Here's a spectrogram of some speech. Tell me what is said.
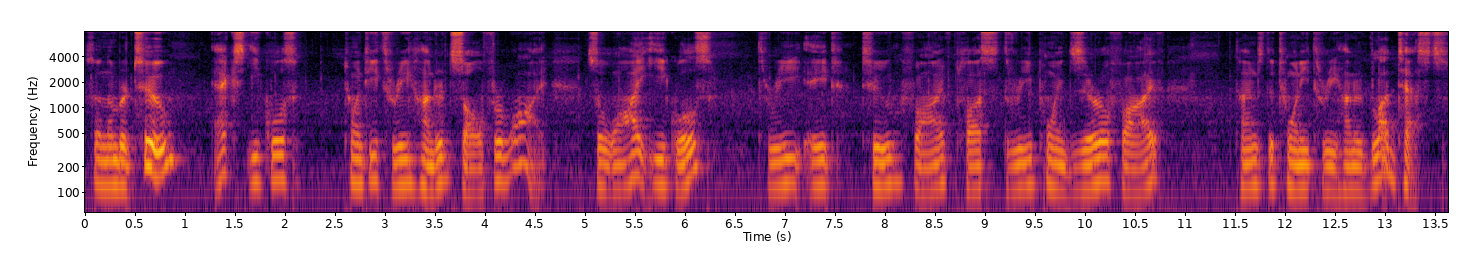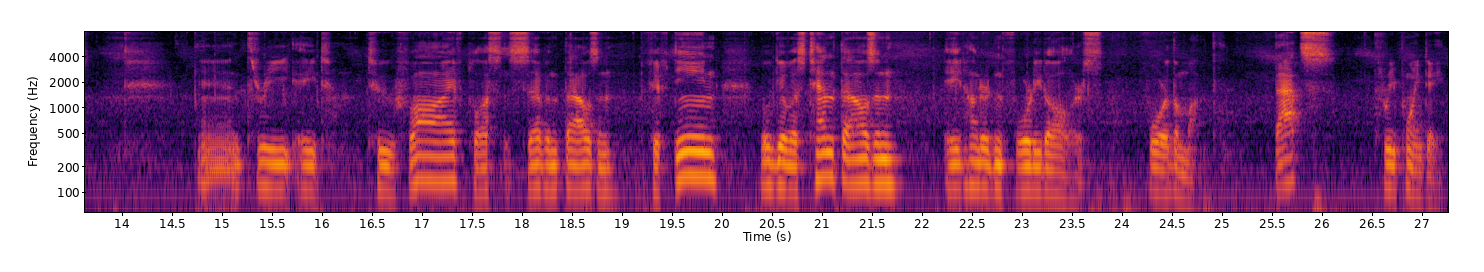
So number two, x equals 2,300, solve for y. So y equals 3825 plus 3.05 times the 2,300 blood tests. And 3825 25 plus 7,015 will give us $10,840 for the month. That's 3.8.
